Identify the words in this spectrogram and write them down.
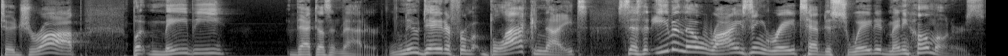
to drop, but maybe that doesn't matter. New data from Black Knight says that even though rising rates have dissuaded many homeowners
